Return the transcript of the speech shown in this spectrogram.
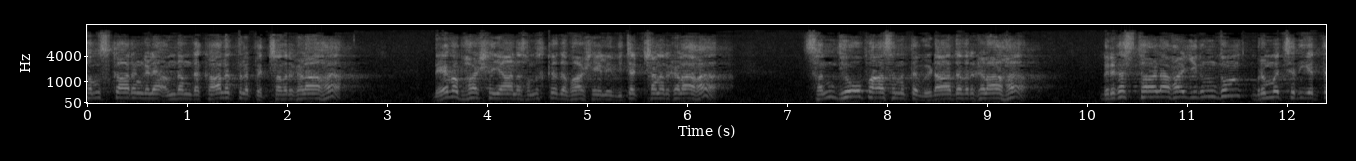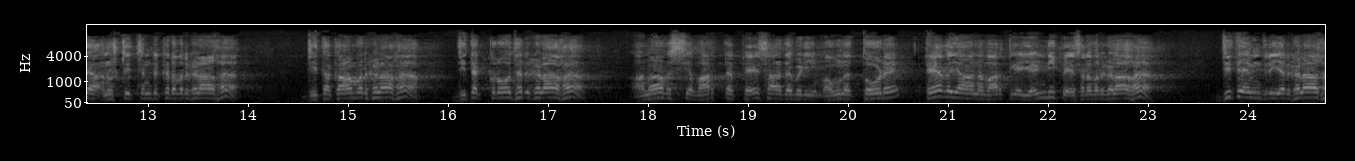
சம்ஸ்காரங்களை அந்தந்த காலத்துல பெற்றவர்களாக தேவபாஷையான சம்ஸ்கிருத பாஷையிலே விசட்சணர்களாக சந்தியோபாசனத்தை விடாதவர்களாக கிரகஸ்தானாக இருந்தும் பிரம்மச்சரியத்தை அனுஷ்டிச்சென்றிருக்கிறவர்களாக ஜிதகாமர்களாக ஜிதக்ரோதர்களாக அனாவசிய வார்த்தை பேசாதபடி மௌனத்தோட தேவையான வார்த்தையை எண்ணி பேசுறவர்களாக ஜிதேந்திரியர்களாக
